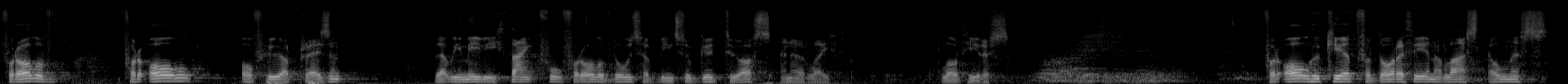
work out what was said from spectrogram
For all of, for all of who are present, that we may be thankful for all of those who have been so good to us in our life. Lord, hear us. Lord, for all who cared for Dorothy in her last illness,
